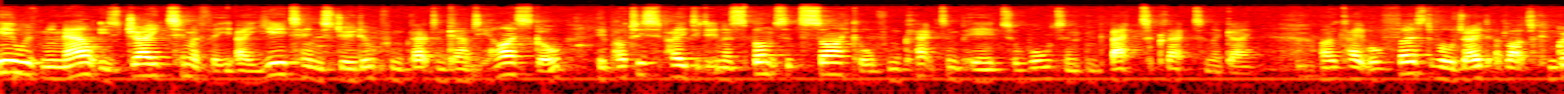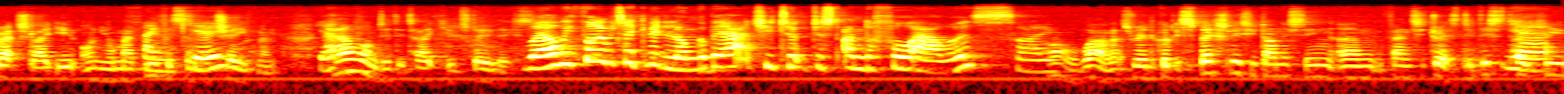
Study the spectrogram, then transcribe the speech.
Here with me now is Jade Timothy, a Year 10 student from Clacton County High School who participated in a sponsored cycle from Clacton Pier to Walton and back to Clacton again. Okay, well, first of all, Jade, I'd like to congratulate you on your magnificent you. achievement. Yep. How long did it take you to do this? Well, we thought it would take a bit longer, but it actually took just under four hours. So Oh, wow, that's really good, especially as you've done this in um, fancy dress. Did this yeah. take you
